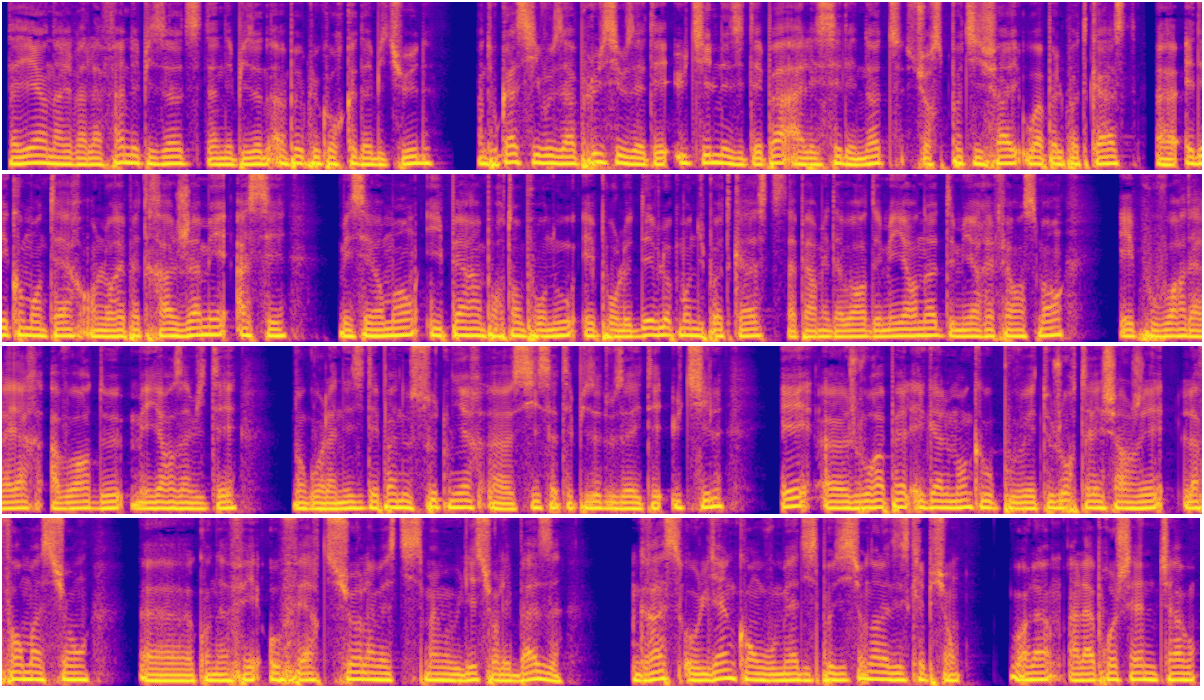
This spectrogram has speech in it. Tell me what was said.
Ça y est, on arrive à la fin de l'épisode. C'est un épisode un peu plus court que d'habitude. En tout cas, si vous a plu, si vous a été utile, n'hésitez pas à laisser des notes sur Spotify ou Apple Podcast euh, et des commentaires. On le répétera jamais assez mais c'est vraiment hyper important pour nous et pour le développement du podcast. Ça permet d'avoir des meilleures notes, des meilleurs référencements et pouvoir derrière avoir de meilleurs invités. Donc voilà, n'hésitez pas à nous soutenir euh, si cet épisode vous a été utile. Et euh, je vous rappelle également que vous pouvez toujours télécharger la formation euh, qu'on a fait offerte sur l'investissement immobilier sur les bases grâce au lien qu'on vous met à disposition dans la description. Voilà, à la prochaine, ciao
